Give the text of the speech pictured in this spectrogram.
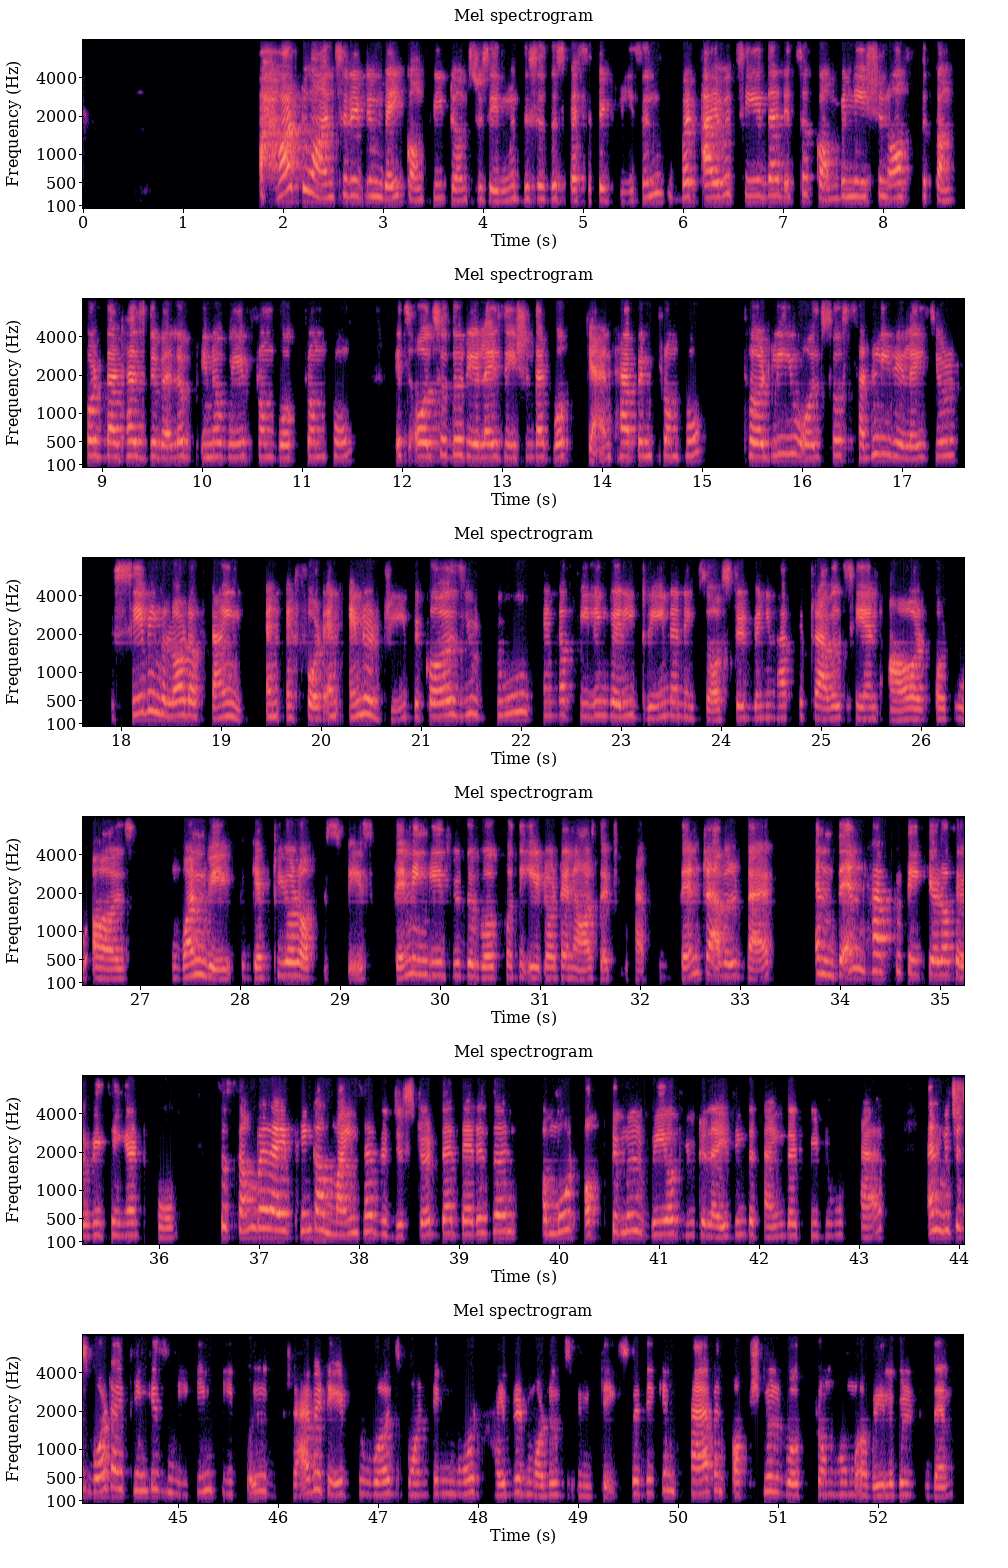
hard to answer it in very concrete terms to say you know, this is the specific reason but i would say that it's a combination of the comfort that has developed in a way from work from home. It's also the realization that work can happen from home. Thirdly you also suddenly realize you're saving a lot of time and effort and energy because you do end up feeling very drained and exhausted when you have to travel say an hour or two hours one way to get to your office space then engage with the work for the eight or 10 hours that you have to, then travel back, and then have to take care of everything at home. So, somewhere I think our minds have registered that there is an, a more optimal way of utilizing the time that we do have, and which is what I think is making people gravitate towards wanting more hybrid models in place where they can have an optional work from home available to them,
